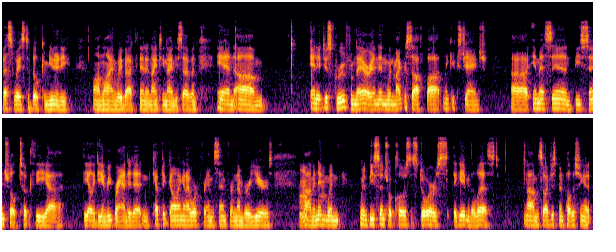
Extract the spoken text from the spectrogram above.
best ways to build community online way back then in 1997. And um, and it just grew from there. And then when Microsoft bought Link Exchange, uh, MSN B Central took the uh, the LED and rebranded it and kept it going. And I worked for MSN for a number of years. Mhm. Um, and then when when B Central closed its doors, they gave me the list. Um, so I've just been publishing it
